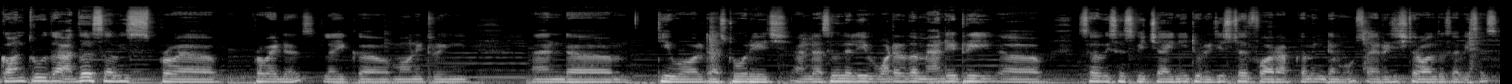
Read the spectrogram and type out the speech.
gone through the other service pro- providers like monitoring and um, key vault uh, storage. And uh, similarly what are the mandatory uh, services which i need to register for upcoming demos? I register all the services.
